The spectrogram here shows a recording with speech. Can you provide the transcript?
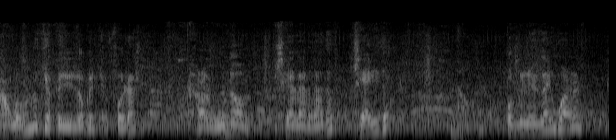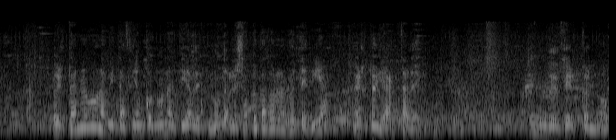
¿Alguno te ha pedido que te fueras? ¿Alguno se ha alargado? ¿Se ha ido? No. Porque les da igual. Están en una habitación con una tía desnuda. Les ha tocado la lotería. Estoy harta de decir que no.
